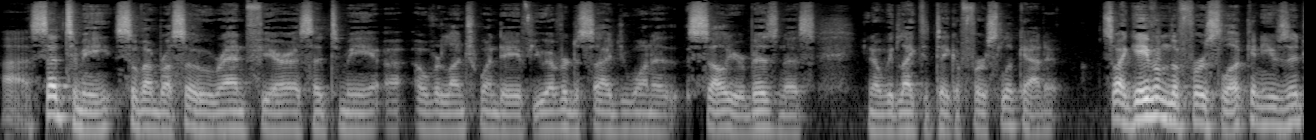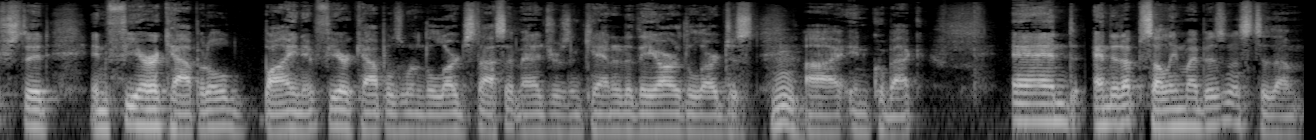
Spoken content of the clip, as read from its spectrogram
Uh, said to me, Sylvain Brasseau, who ran Fiera, said to me uh, over lunch one day, if you ever decide you want to sell your business, you know, we'd like to take a first look at it. So I gave him the first look, and he was interested in Fiera Capital, buying it. Fiera Capital is one of the largest asset managers in Canada. They are the largest uh, in Quebec, and ended up selling my business to them.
